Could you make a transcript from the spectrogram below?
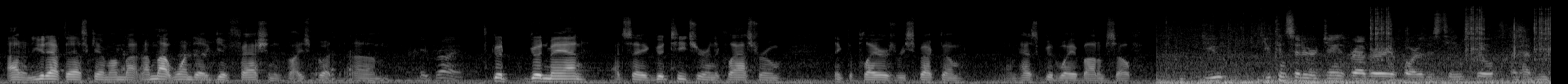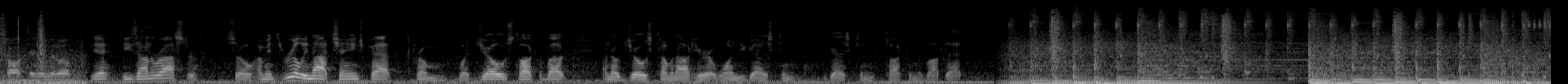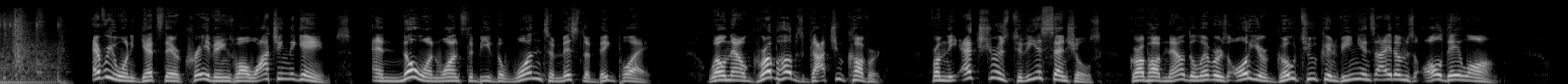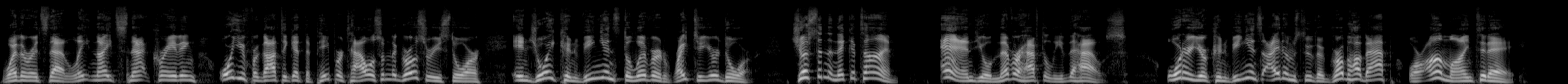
I don't know. You'd have to ask him. I'm not. I'm not one to give fashion advice, but um, Hey, Brian. good, good man. I'd say a good teacher in the classroom. I think the players respect him. Um, has a good way about himself. Do you do you consider James Bradberry a part of this team still? And have you talked to him at all? Yeah, he's on the roster. So I mean, it's really not changed, Pat, from what Joe's talked about. I know Joe's coming out here at one. You guys can, you guys can talk to him about that. Everyone gets their cravings while watching the games, and no one wants to be the one to miss the big play. Well, now Grubhub's got you covered. From the extras to the essentials, Grubhub now delivers all your go to convenience items all day long. Whether it's that late night snack craving or you forgot to get the paper towels from the grocery store, enjoy convenience delivered right to your door, just in the nick of time. And you'll never have to leave the house. Order your convenience items through the Grubhub app or online today.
